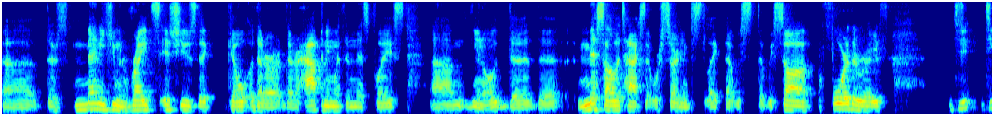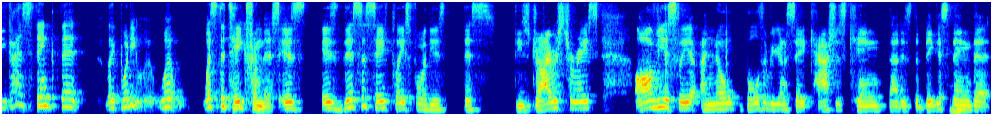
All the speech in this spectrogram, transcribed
Uh, there's many human rights issues that go that are that are happening within this place. Um, you know the the missile attacks that we're starting to like that we that we saw before the race. Do, do you guys think that like what do you what what's the take from this? Is is this a safe place for these this these drivers to race? Obviously, I know both of you are going to say cash is king. That is the biggest thing that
